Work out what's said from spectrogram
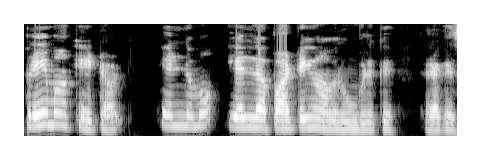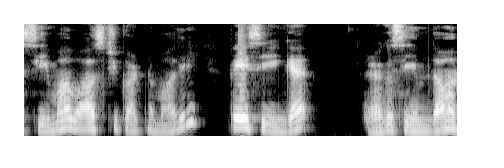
பிரேமா கேட்டாள். என்னமோ எல்லா பாட்டையும் அவர் உங்களுக்கு ரகசியமாக வாசிச்சு காட்டின மாதிரி பேசுறீங்க. ரகசியம்தான்.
